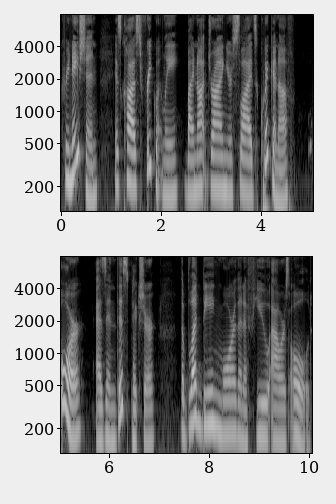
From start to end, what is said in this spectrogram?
Crenation is caused frequently by not drying your slides quick enough or, as in this picture, the blood being more than a few hours old.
